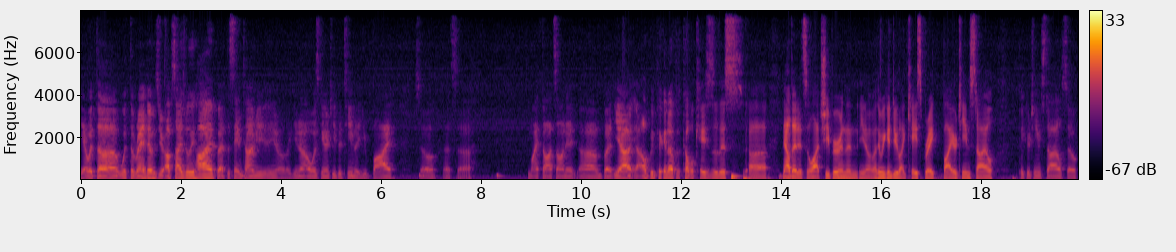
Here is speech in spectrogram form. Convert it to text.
Yeah, with the uh, with the randoms, your upside's really high, but at the same time, you you know like you're not always guaranteed the team that you buy. So that's uh, my thoughts on it. Um, but yeah, I, will be picking up a couple cases of this uh, now that it's a lot cheaper. And then you know, I think we can do like case break, buy your team style, pick your team style. So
